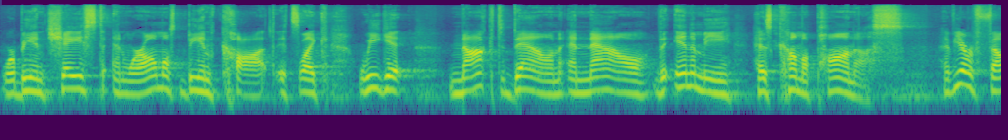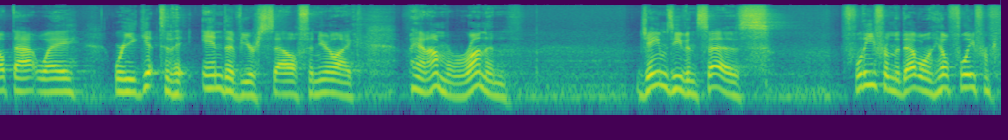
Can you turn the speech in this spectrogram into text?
We're being chased and we're almost being caught. It's like we get knocked down, and now the enemy has come upon us. Have you ever felt that way? where you get to the end of yourself and you're like, man, I'm running. James even says, flee from the devil and he'll flee from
